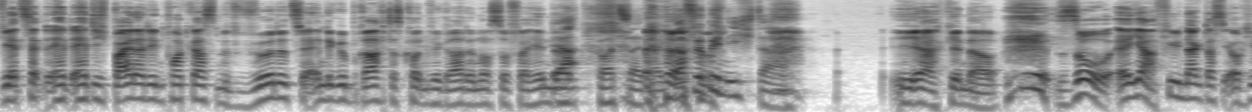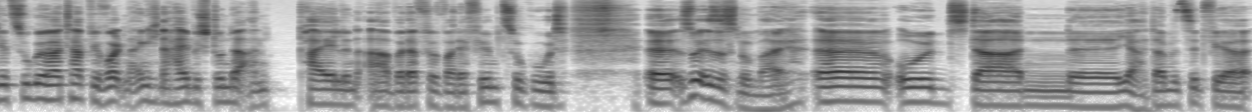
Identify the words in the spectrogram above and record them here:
Jetzt hätte, hätte ich beinahe den Podcast mit Würde zu Ende gebracht. Das konnten wir gerade noch so verhindern. Ja, Gott sei Dank. Dafür bin ich da. Ja, genau. So, äh, ja, vielen Dank, dass ihr auch hier zugehört habt. Wir wollten eigentlich eine halbe Stunde anpeilen, aber dafür war der Film zu gut. Äh, so ist es nun mal. Äh, und dann, äh, ja, damit sind wir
